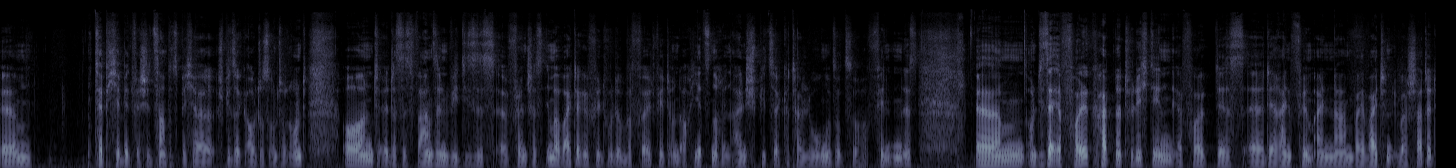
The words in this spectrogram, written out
Ähm, Teppiche, Bettwäsche, Zahnputzbecher, Spielzeugautos und und und. Und äh, das ist Wahnsinn, wie dieses äh, Franchise immer weitergeführt wurde, befeuert wird und auch jetzt noch in allen Spielzeugkatalogen und so zu finden ist. Ähm, und dieser Erfolg hat natürlich den Erfolg des, äh, der reinen Filmeinnahmen bei weitem überschattet.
